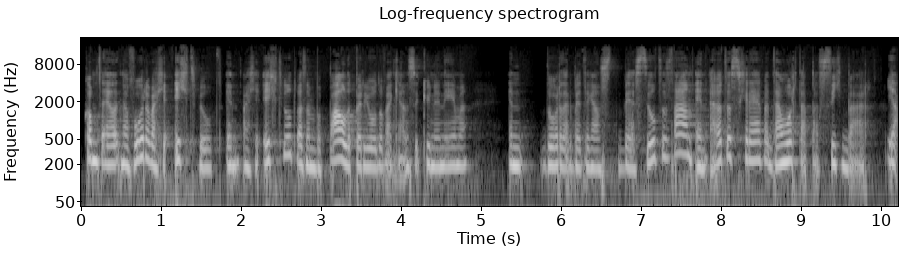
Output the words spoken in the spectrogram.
komt eigenlijk naar voren wat je echt wilt. En wat je echt wilt, was een bepaalde periode vakantie kunnen nemen. En door daarbij te gaan bij stil te staan en uit te schrijven, dan wordt dat pas zichtbaar. Ja,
